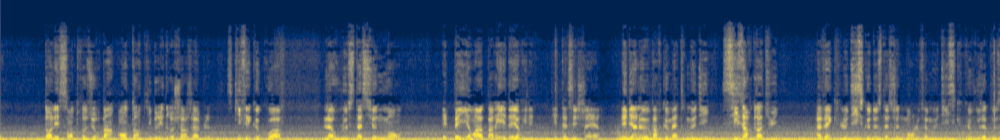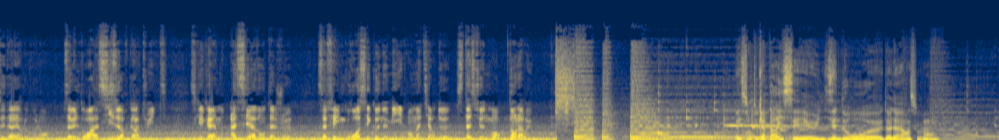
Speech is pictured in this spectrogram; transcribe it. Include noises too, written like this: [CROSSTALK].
dans les centres urbains en tant qu'hybride rechargeable. Ce qui fait que quoi? Là où le stationnement est payant à Paris, et d'ailleurs il est, assez cher, eh bien le parc-mètre me dit 6 heures gratuites. Avec le disque de stationnement, le fameux disque que vous apposez derrière le volant, vous avez le droit à 6 heures gratuites, ce qui est quand même assez avantageux ça fait une grosse économie en matière de stationnement dans la rue. Et surtout qu'à Paris, c'est euh, une dizaine d'euros euh, de l'heure, hein, souvent.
